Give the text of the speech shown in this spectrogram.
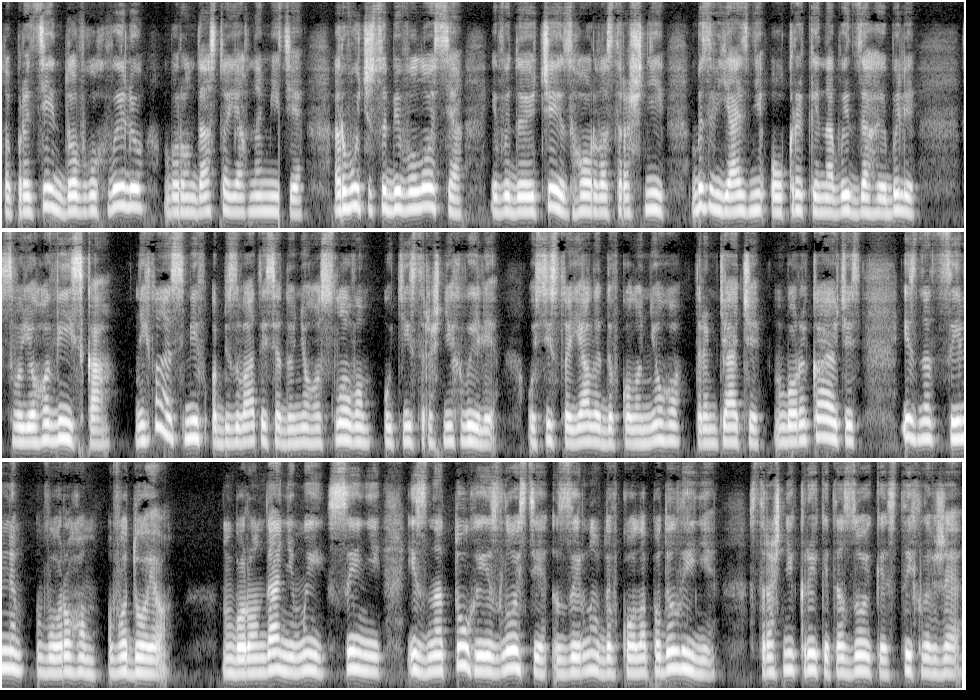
То при цій довгу хвилю Борунда стояв на місці, рвучи собі волосся і видаючи з горла страшні, безв'язні окрики на вид загибелі свого війська. Ніхто не смів обізватися до нього словом у тій страшній хвилі. Усі стояли довкола нього, тремтячи, борикаючись із надсильним ворогом водою. Боронда німий, синій, із натуги і злості зирнув довкола по долині. Страшні крики та зойки стихли вже.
